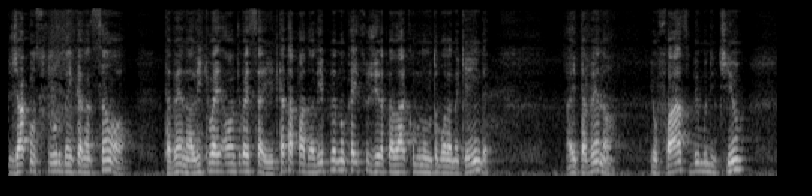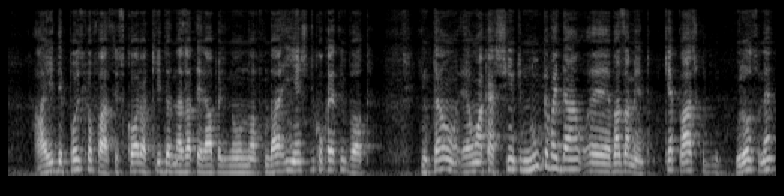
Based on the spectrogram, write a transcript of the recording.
já com os furos da encanação, ó. Tá vendo? Ali que vai, onde vai sair. Ele tá tapado ali pra não cair sujeira pra lá, como não tô morando aqui ainda. Aí tá vendo, ó? Eu faço bem bonitinho. Aí depois que eu faço, escoro aqui nas lateral para ele não, não, afundar e encho de concreto em volta. Então é uma caixinha que nunca vai dar é, vazamento. Que é plástico grosso, né?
